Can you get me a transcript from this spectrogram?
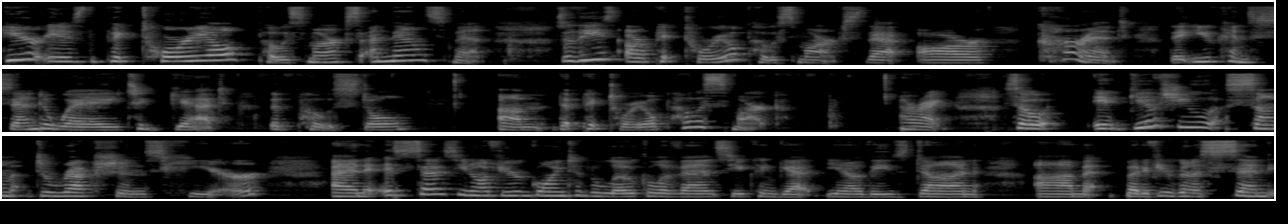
here is the pictorial postmarks announcement. So these are pictorial postmarks that are current that you can send away to get the postal, um, the pictorial postmark. All right, so it gives you some directions here and it says you know if you're going to the local events you can get you know these done um, but if you're going to send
